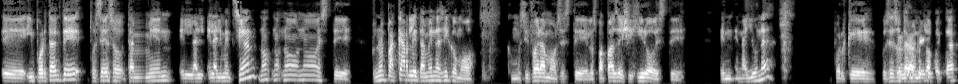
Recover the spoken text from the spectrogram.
eh, importante, pues eso, también el, el alimentación, ¿no? No, no, no, este, pues no empacarle también así como como si fuéramos este, los papás de Shihiro este, en, en ayuna, porque pues eso también nos va a afectar,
